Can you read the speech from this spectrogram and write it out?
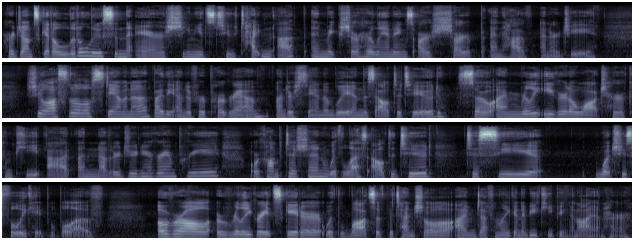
Her jumps get a little loose in the air. She needs to tighten up and make sure her landings are sharp and have energy. She lost a little stamina by the end of her program, understandably, in this altitude. So I'm really eager to watch her compete at another Junior Grand Prix or competition with less altitude to see what she's fully capable of overall, a really great skater with lots of potential. I'm definitely going to be keeping an eye on her.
